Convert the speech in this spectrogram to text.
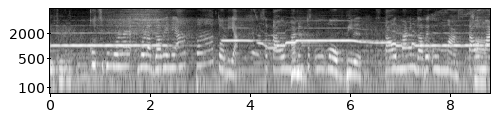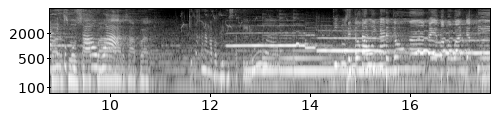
digusur itu. Sih mulai mulai gawe ini apa toh Lia? Setahun maning tuku mobil, setahun maning gawe rumah, setahun maning tuku sawah. Sabar, sabar. Kita kena ngapa beli bisa tiruan? Tiga Gedongan di setahunan, gedongan kayak Bapak Wanda ki.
